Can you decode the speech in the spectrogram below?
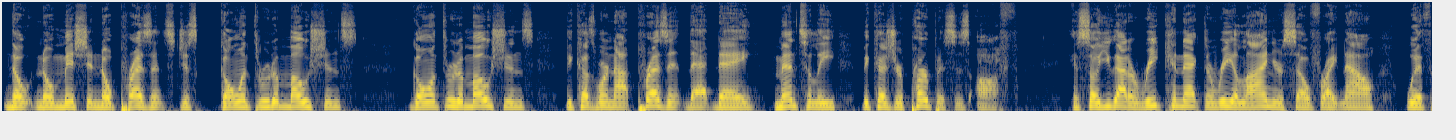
no no mission, no presence, just going through the motions, going through the motions because we're not present that day mentally because your purpose is off. And so you got to reconnect and realign yourself right now with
